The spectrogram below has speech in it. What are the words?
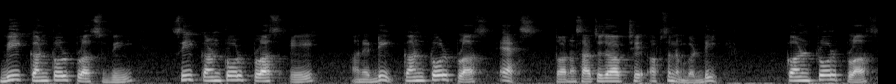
B control plus V C control plus A અને ડી કંટ્રોલ પ્લસ એક્સ તો આનો સાચો જવાબ છે option number D control plus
